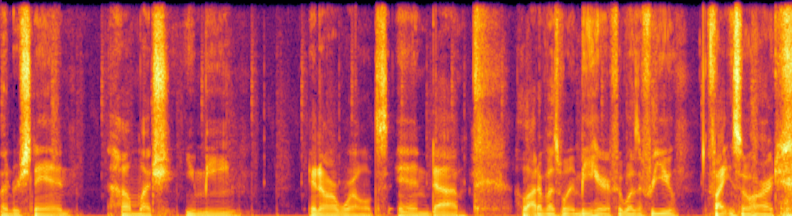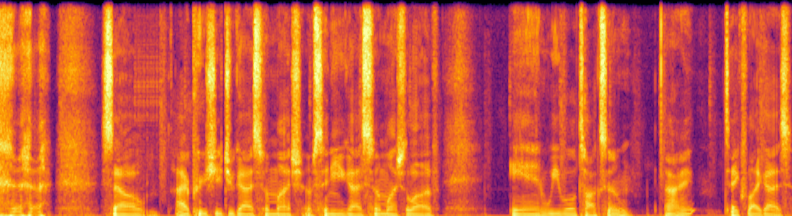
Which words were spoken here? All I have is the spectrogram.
understand how much you mean in our worlds. And um, a lot of us wouldn't be here if it wasn't for you fighting so hard. so I appreciate you guys so much. I'm sending you guys so much love. And we will talk soon. All right. Take flight, guys.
